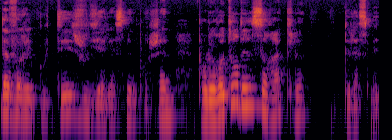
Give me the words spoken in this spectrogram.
d'avoir écouté. Je vous dis à la semaine prochaine pour le retour des oracles de la semaine.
